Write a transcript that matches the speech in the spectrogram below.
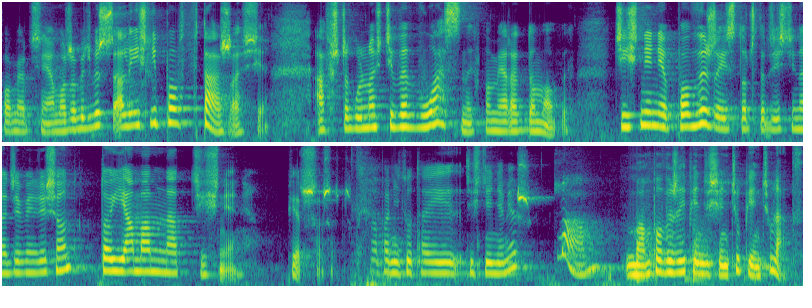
pomiar ciśnienia może być wyższy, ale jeśli powtarza się, a w szczególności we własnych pomiarach domowych, ciśnienie powyżej 140 na 90, to ja mam nadciśnienie. Pierwsza rzecz. Ma Pani tutaj ciśnienie mierz? Mam. Mam powyżej 55 lat.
